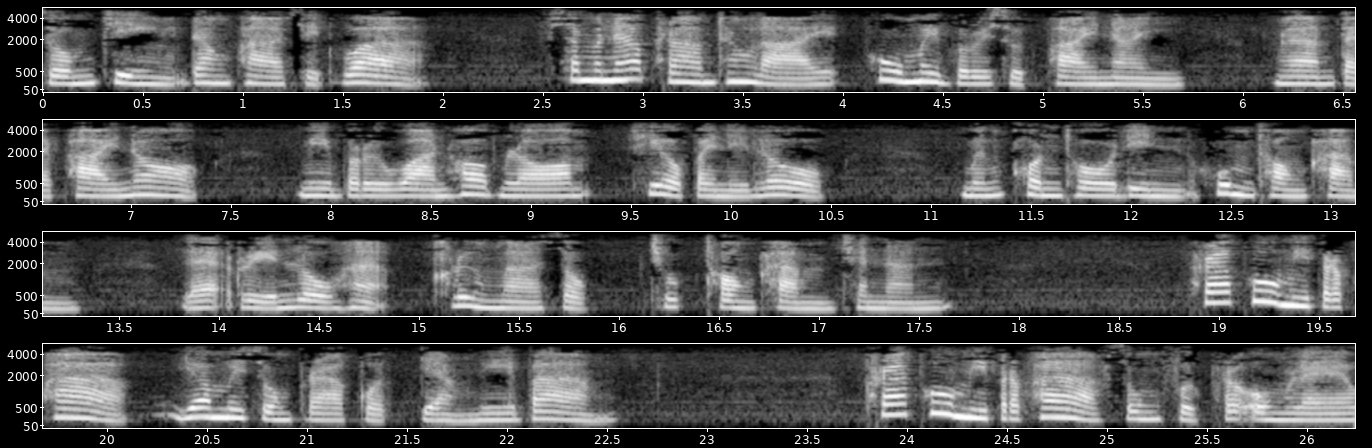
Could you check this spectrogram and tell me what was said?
สมจริงดังภาสิทธว่า สมณพราหมณ์ทั้งหลายผู้ไม่บริสุทธิ์ภายใน งามแต่ภายนอก มีบริวารห้อมล้อม เที่ยวไปในโลก เหมือนคนโทดิน หุ้มทองคำและเหรียญโลหะ ครึ่งมาศก ชุบทองคำฉะนั้น พระผู้มีพระภาคย่อมไม่ทรงปรากฏอย่างนี้บ้าง พระผู้มีพระภาคทรงฝึกพระองค์แล้ว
